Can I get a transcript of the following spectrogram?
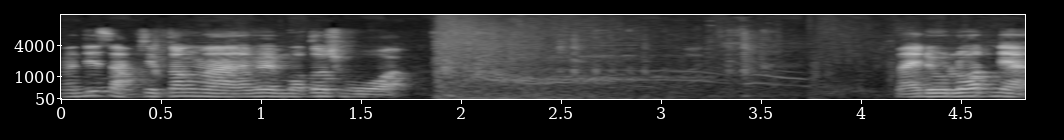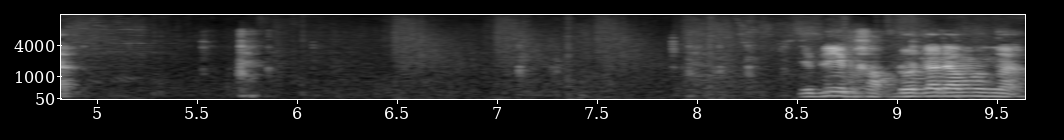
วันที่สามสิบต้องมานะเว้ยมอเตอร์โชว์อะไปดูรถเนี่ย รีบๆขับรถแล้วนะมึงอะ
